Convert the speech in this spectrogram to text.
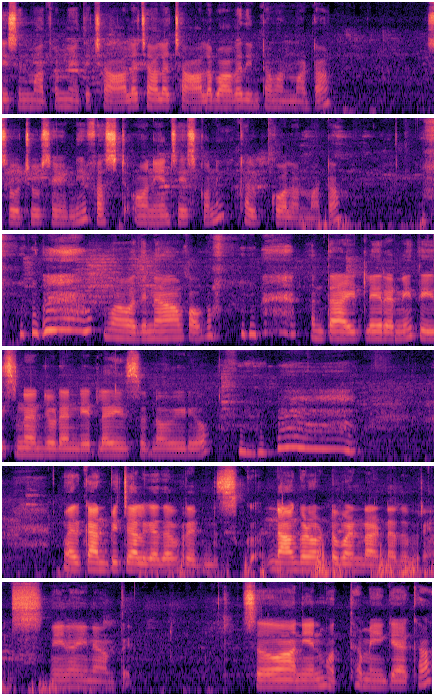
చేసింది మాత్రం అయితే చాలా చాలా చాలా బాగా తింటాం అనమాట సో చూసేయండి. ఫస్ట్ ఆనియన్స్ వేసుకొని కలుపుకోవాలన్నమాట. మా వదిన పాపం అంతా హైట్ లేరని తీస్తున్నాను చూడండి. ఎట్లా తీస్తున్నావు వీడియో. మరి కనిపించాలి కదా ఫ్రెండ్స్. నాకు కూడా ఉండబండి అండదు ఫ్రెండ్స్. నేనైనా అంతే. సో ఆనియన్ మొత్తం వేగాక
